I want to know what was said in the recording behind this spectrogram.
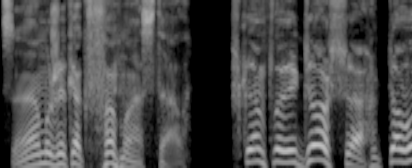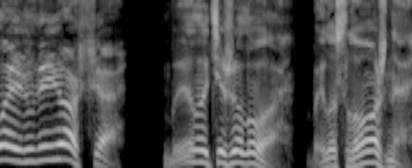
Сам уже как Фома стал. «С кем поведешься, того и наберешься!» Было тяжело, было сложно,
